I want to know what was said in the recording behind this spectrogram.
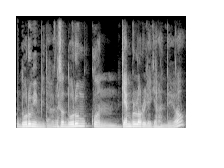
노름입니다. 그래서 노름꾼, 갬블러를 얘기하는데요.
